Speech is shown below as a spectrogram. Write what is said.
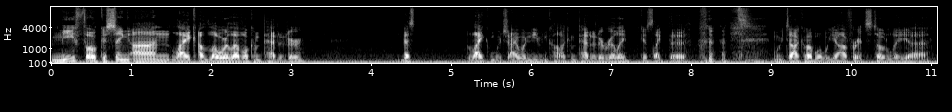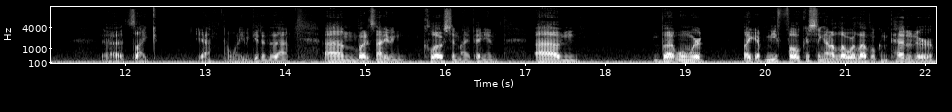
me focusing on like a lower level competitor that's like which I wouldn't even call a competitor really because like the when we talk about what we offer it's totally uh, uh it's like yeah, I won't even get into that. Um, but it's not even close in my opinion. Um, but when we're like me focusing on a lower level competitor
